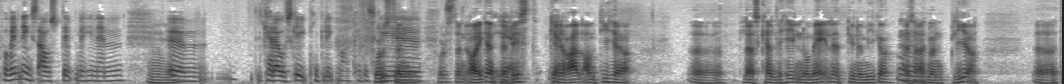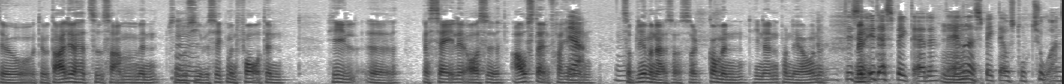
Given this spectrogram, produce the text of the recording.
forventningsafstemt med hinanden, mm. øh, kan der jo ske problemer. Kan det fuldstændig, ske, øh, fuldstændig. Og ikke er bevidst ja, generelt ja. om de her øh, lad os kalde det helt normale dynamikker, mm. altså at man bliver. Øh, det, er jo, det er jo dejligt at have tid sammen, men som mm. du siger, hvis ikke man får den helt øh, basale også afstand fra hinanden, ja. mm. så bliver man altså, så går man hinanden på nerverne. Det er så men, et aspekt af det. Det mm. andet aspekt er jo strukturen.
